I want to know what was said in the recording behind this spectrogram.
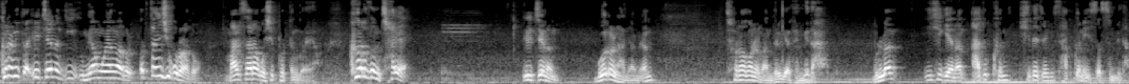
그러니까 일제는 이 음양오행학을 어떤 식으로라도 말살하고 싶었던 거예요. 그러던 차에 일제는 뭐를 하냐면 철학원을 만들게 됩니다. 물론 이 시기에는 아주 큰 시대적인 사건이 있었습니다.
